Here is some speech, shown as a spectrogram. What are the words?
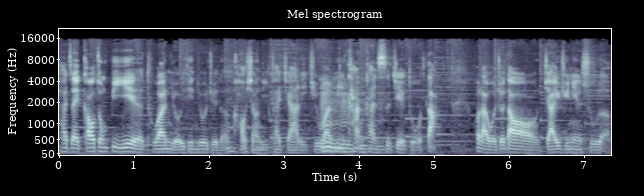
他在高中毕业了，突然有一天就会觉得，嗯，好想离开家里，去外面看看世界多大。后来我就到嘉义去念书了，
